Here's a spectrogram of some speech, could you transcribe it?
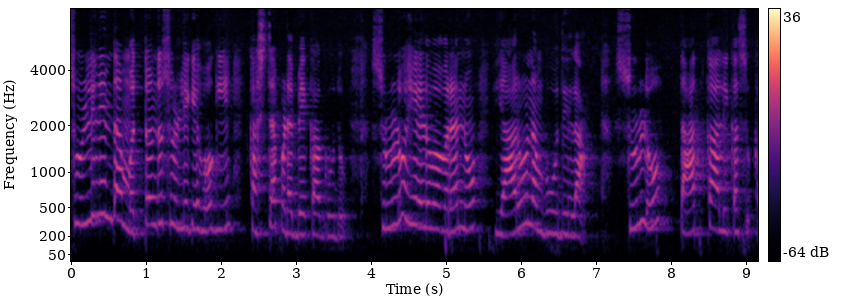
ಸುಳ್ಳಿನಿಂದ ಮತ್ತೊಂದು ಸುಳ್ಳಿಗೆ ಹೋಗಿ ಕಷ್ಟಪಡಬೇಕಾಗುವುದು. ಸುಳ್ಳು ಹೇಳುವವರನ್ನು ಯಾರೂ ನಂಬುವುದಿಲ್ಲ. ಸುಳ್ಳು ತಾತ್ಕಾಲಿಕ ಸುಖ,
